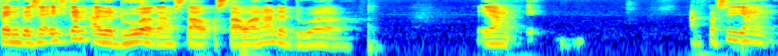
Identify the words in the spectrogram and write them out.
Fanbase-nya If kan ada dua kan, setahu setahu Ana ada dua. Yang apa sih yang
